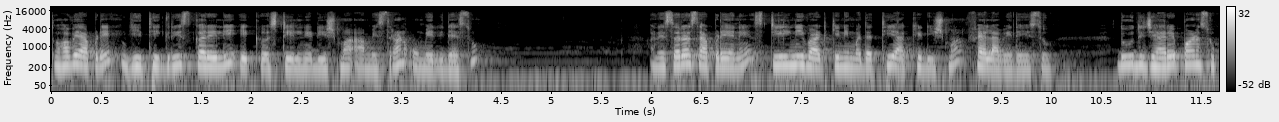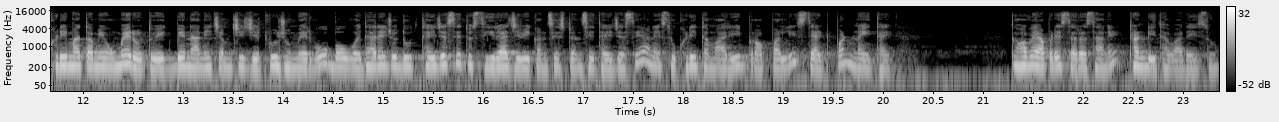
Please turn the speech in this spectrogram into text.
તો હવે આપણે ઘીથી ગ્રીસ કરેલી એક સ્ટીલની ડીશમાં આ મિશ્રણ ઉમેરી દેશું. અને સરસ આપણે એને સ્ટીલની વાટકીની મદદથી આખી ડીશમાં ફેલાવી દઈશું. દૂધ જ્યારે પણ સુખડીમાં તમે ઉમેરો, તો એક બે નાની ચમચી જેટલું જ ઉમેરવું. બહુ વધારે જો દૂધ થઈ જશે, તો શીરા જેવી કન્સિસ્ટન્સી થઈ જશે અને સુખડી તમારી પ્રોપરલી સેટ પણ નહીં થાય. તો હવે આપણે સરસ આને ઠંડી થવા દઈશું.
